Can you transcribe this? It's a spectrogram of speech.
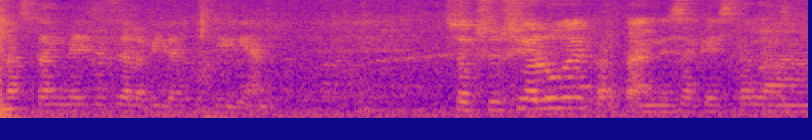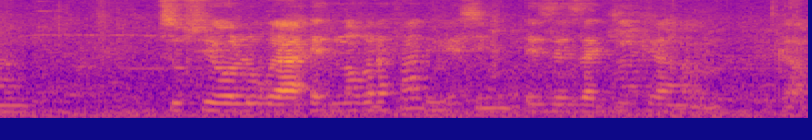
bastant més des de la vida quotidiana. Soc sociòloga per tant és aquesta la sociòloga etnògrafa, diguéssim, és des d'aquí que, que,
